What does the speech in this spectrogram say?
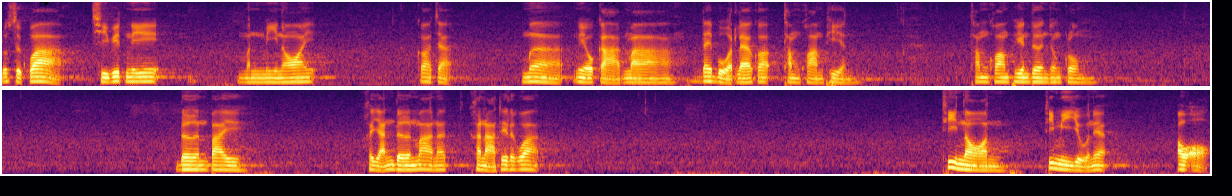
รู้สึกว่าชีวิตนี้มันมีน้อย ก็จะเมื่อมีโอกาสมาได้บวชแล้วก็ทำความเพียรทำความเพียรเดินจงกรม เดินไป ขยันเดินมากนะขนาดที่เรียกว่า ที่นอนที่มีอยู่เนี่ย เอาออก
